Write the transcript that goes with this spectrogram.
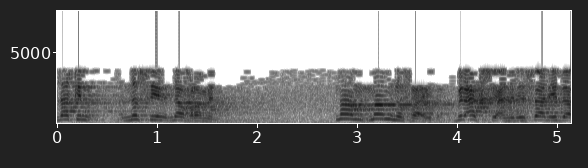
لكن نفسي نافرة منه. ما ما منه فائدة. بالعكس يعني الإنسان إذا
